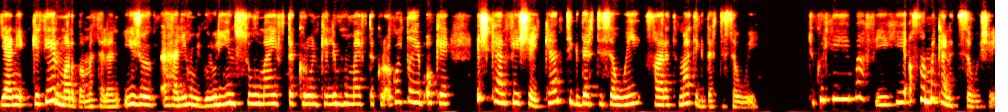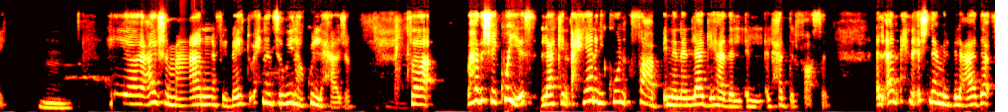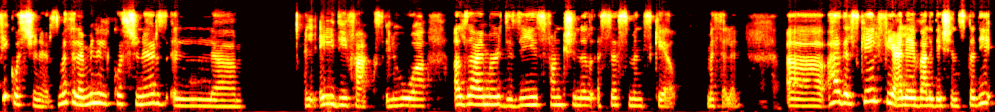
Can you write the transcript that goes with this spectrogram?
يعني كثير مرضى مثلا يجوا أهاليهم يقولوا لي ينسوا ما يفتكروا نكلمهم ما يفتكروا أقول طيب okay إيش كان في شيء كانت تقدر تسويه صارت ما تقدر تسويه؟ تقول لي ما في هي أصلا ما كانت تسوي شيء. هي عايشة معانا في البيت وإحنا نسوي لها كل حاجة. فهذا شيء كويس لكن أحيانا يكون صعب إننا نلاقي هذا الحد الفاصل. الآن إحنا إيش نعمل بالعادة؟ في questionnaires مثلا من ال questionnaires ال ADFACS اللي هو Alzheimer Disease Functional Assessment Scale مثلا. آه هذا ال scale في عليه validation study.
